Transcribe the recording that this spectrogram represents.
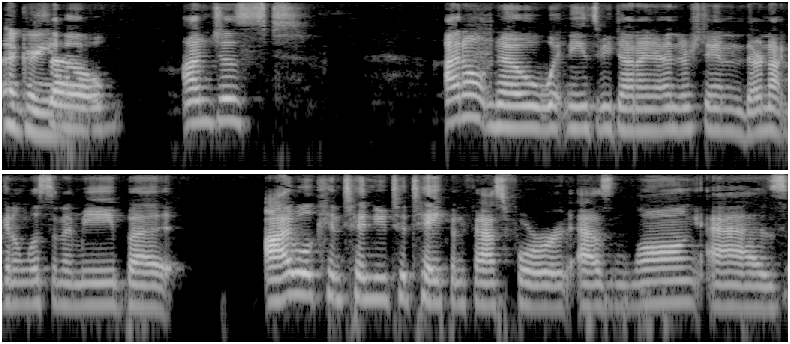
Agreed. So I'm just, I don't know what needs to be done. I understand they're not going to listen to me, but I will continue to tape and fast forward as long as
